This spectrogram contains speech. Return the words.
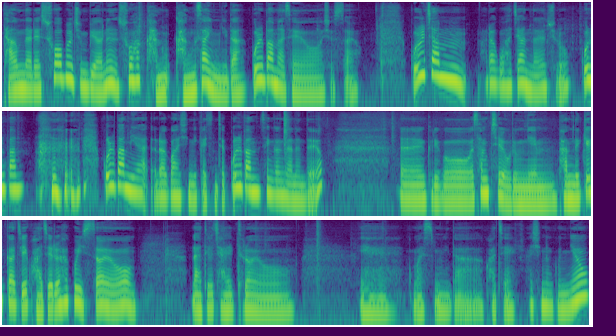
다음 날에 수업을 준비하는 수학 강, 강사입니다. 꿀밤 하세요 하셨어요. 꿀잠 하라고 하지 않나요, 주로? 꿀밤? 꿀밤이라고 하시니까 진짜 꿀밤 생각나는데요. 에, 그리고 3756님, 밤 늦게까지 과제를 하고 있어요. 라디오 잘 들어요. 예, 고맙습니다. 과제 하시는군요.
